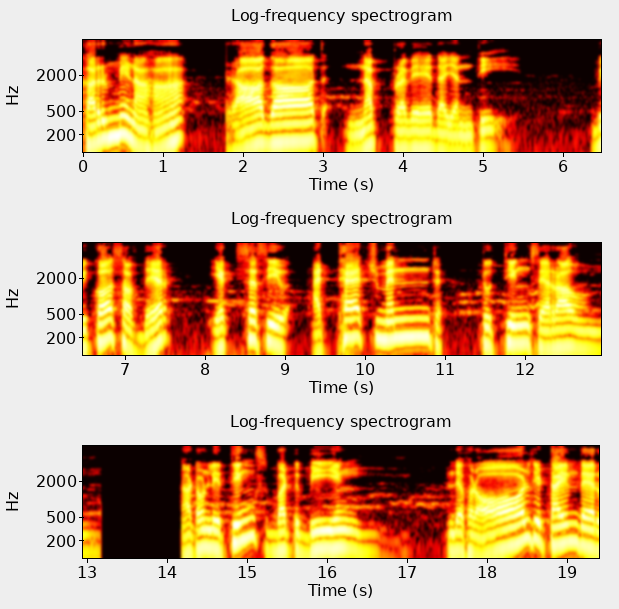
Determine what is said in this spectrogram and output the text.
karminaha ragat na pravedayanti. Because of their excessive attachment to things around not only things but being and therefore all the time their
